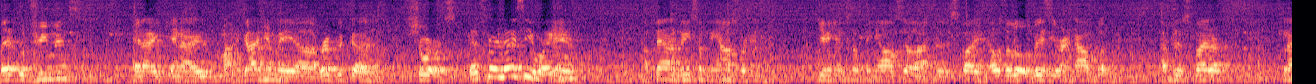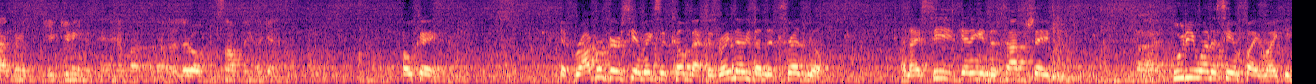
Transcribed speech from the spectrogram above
medical treatments, and I and I got him a uh, replica shorts. That's very nice of you. Mikey. I plan on doing something else for him, giving him something else uh, after this fight. I was a little busy right now, but after this fight, I plan on doing, giving him a, a little something again. Okay. If Robert Garcia makes a comeback, because right now he's on the treadmill, and I see he's getting into top shape, who do you want to see him fight, Mikey?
